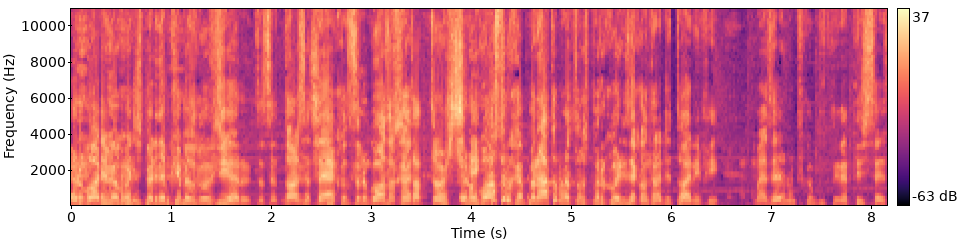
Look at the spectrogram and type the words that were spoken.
eu não gosto de ver o Corinthians perder porque meus gols dinheiro. Então você torce até quando você não gosta Você do tá torcendo. Eu não gosto do campeonato, mas eu torço pelo Corinthians, é contraditório, enfim. Mas eu não fico muito triste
